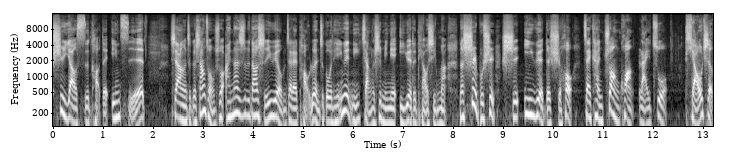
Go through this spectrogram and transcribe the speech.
是要思考的。因此，像这个商总说：“哎，那是不是到十一月我们再来讨论这个问题？因为你讲的是明年一月的调薪嘛，那是不是十一月的时候再看状况来做调整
